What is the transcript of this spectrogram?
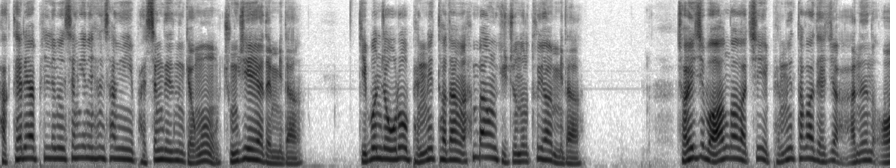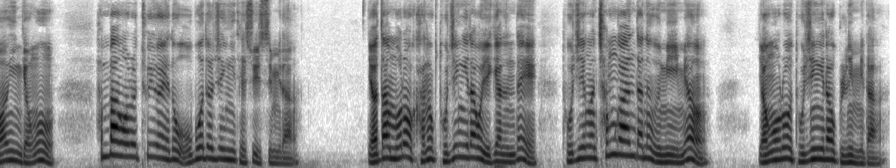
박테리아 필름이 생기는 현상이 발생되는 경우 중지해야 됩니다. 기본적으로 100리터당 한 방울 기준으로 투여합니다. 저희 집 어항과 같이 100리터가 되지 않은 어항인 경우 한 방울을 투여해도 오버도징이 될 수 있습니다. 여담으로 간혹 도징이라고 얘기하는데 도징은 첨가한다는 의미이며 영어로 도징이라고 불립니다.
